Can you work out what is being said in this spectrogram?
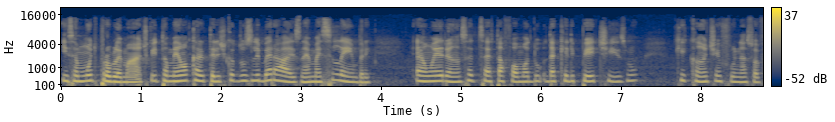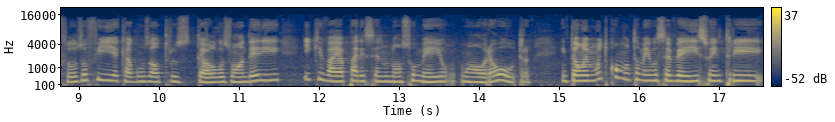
Isso é muito problemático e também é uma característica dos liberais, né? Mas se lembre, é uma herança, de certa forma, do, daquele pietismo que Kant influi na sua filosofia, que alguns outros teólogos vão aderir e que vai aparecer no nosso meio uma hora ou outra. Então é muito comum também você ver isso entre,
